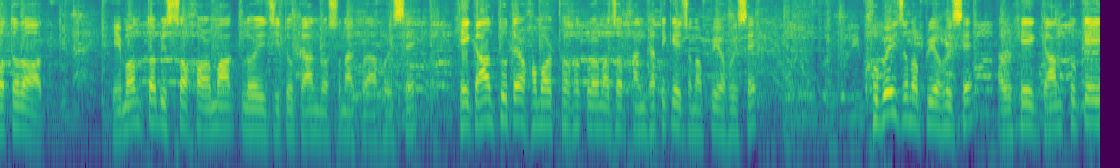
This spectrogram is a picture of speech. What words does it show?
বতৰত হিমন্ত বিশ্ব শৰ্মাক লৈ যিটো গান ৰচনা কৰা হৈছে সেই গানটো তেওঁৰ সমৰ্থকসকলৰ মাজত সাংঘাতিকেই জনপ্ৰিয় হৈছে খুবেই জনপ্ৰিয় হৈছে আৰু সেই গানটোকেই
